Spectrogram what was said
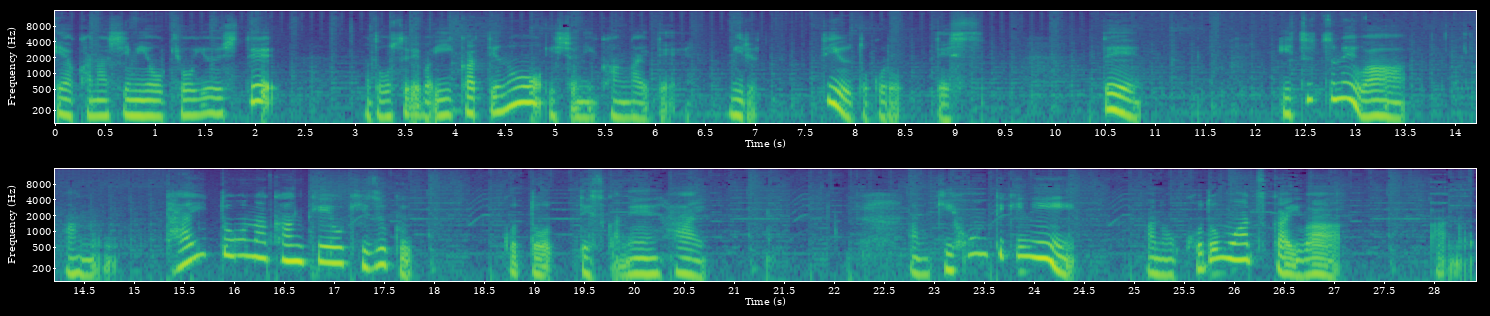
や悲しみを共有してどうすればいいかっていうのを一緒に考えてみるっていうところです。で5つ目はあの対等な関係を築くことですかね。はい。あの基本的にあの子供扱いはあの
